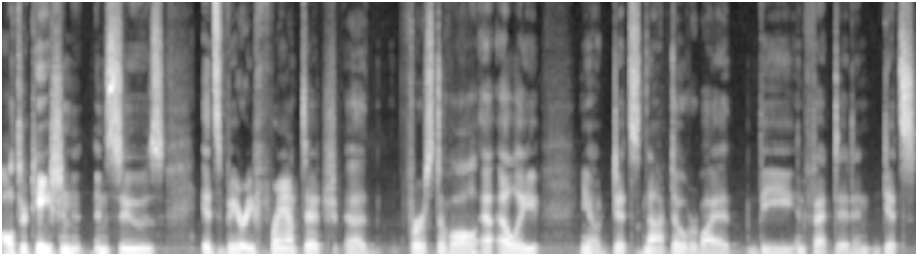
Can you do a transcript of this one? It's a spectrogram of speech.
altercation ensues. It's very frantic. Uh, first of all, Ellie, you know, gets knocked over by the infected and gets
